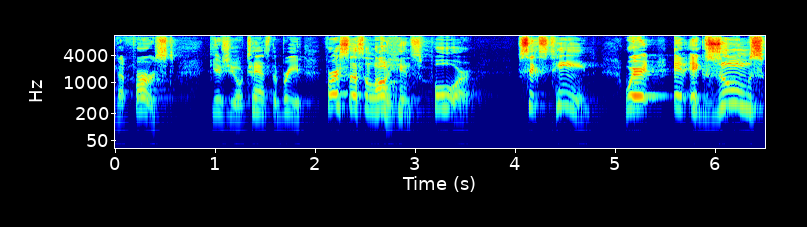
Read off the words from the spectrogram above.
The first gives you a chance to breathe. First Thessalonians 4 16 where it, it exhumes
